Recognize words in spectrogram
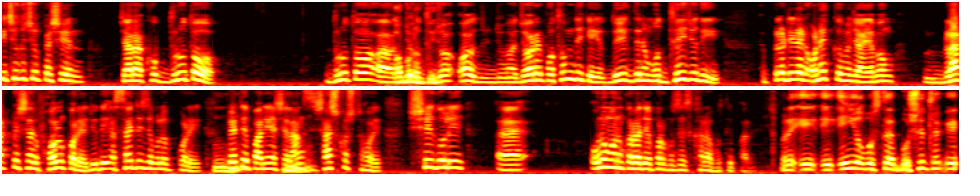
কিছু কিছু পেশেন্ট যারা খুব দ্রুত দ্রুত জ্বরের প্রথম দিকে দুই এক দিনের মধ্যেই যদি প্লেটিলেট অনেক কমে যায় এবং ব্লাড প্রেশার ফল করে যদি অ্যাসাইটিস ডেভেলপ করে পেটে পানি আসে লাংস শ্বাসকষ্ট হয় সেগুলি অনুমান করা যায় প্রগনোসিস খারাপ হতে পারে। মানে এই- অবস্থায় বসে থাকে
